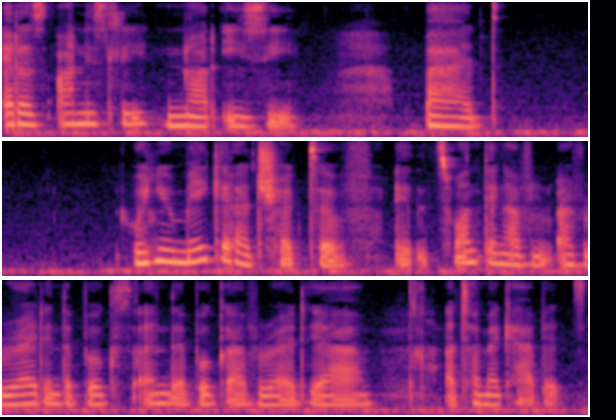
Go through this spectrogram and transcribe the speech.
It is honestly not easy. But when you make it attractive, it's one thing I've I've read in the books in the book I've read, yeah, Atomic Habits.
